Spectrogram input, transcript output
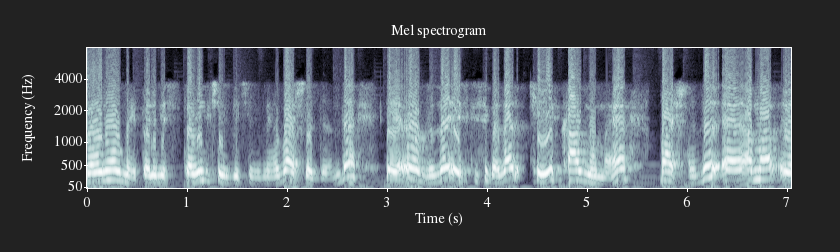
yoğun olmayıp böyle bir stabil çizgi çizmeye başladığında e, orada da eskisi kadar keyif kalmamaya başladı. E, ama e,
